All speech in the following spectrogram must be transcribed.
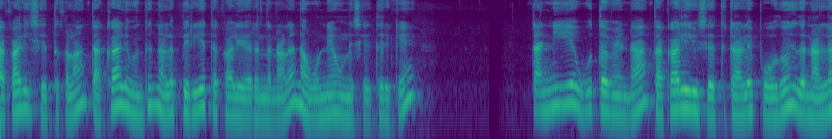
தக்காளி சேர்த்துக்கலாம். தக்காளி வந்து நல்ல பெரிய தக்காளியாக இருந்தனால நான் ஒன்றே ஒன்று சேர்த்துருக்கேன். தண்ணியே ஊற்ற வேண்டாம். தக்காளி சேர்த்துட்டாலே போதும். இதை நல்லா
